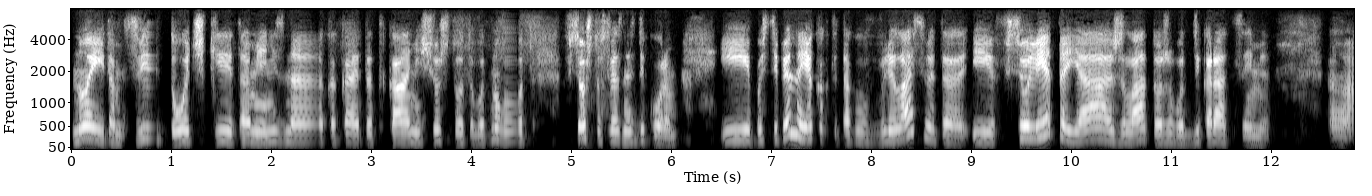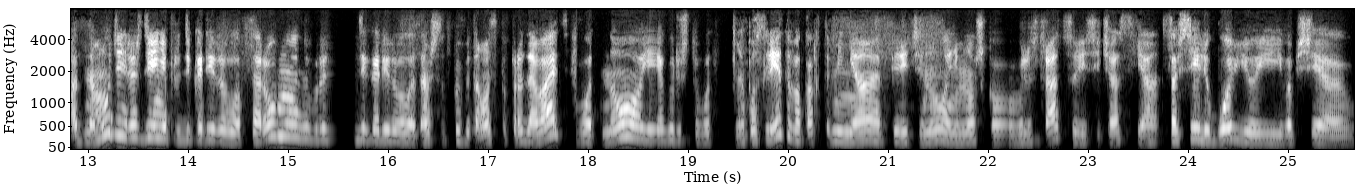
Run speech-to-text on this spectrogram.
но и там цветочки, там, я не знаю, какая-то ткань, еще что-то, вот, ну, вот все, что связано с декором. И постепенно я как-то так влилась в это, и все лето я жила тоже вот декорациями. А, одному день рождения продекорировала, второму продекорировала, там что-то попыталась попродавать, вот, но я говорю, что вот после этого как-то меня перетянуло немножко в иллюстрацию, и сейчас я со всей любовью и вообще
